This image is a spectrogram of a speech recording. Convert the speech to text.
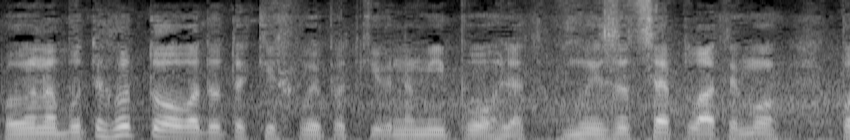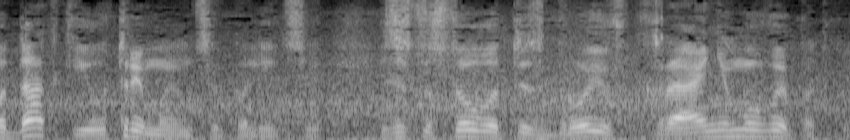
Повинна бути готова до таких випадків, на мій погляд. Ми за це платимо податки і утримуємо цю поліцію. І застосовувати зброю в крайньому випадку.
